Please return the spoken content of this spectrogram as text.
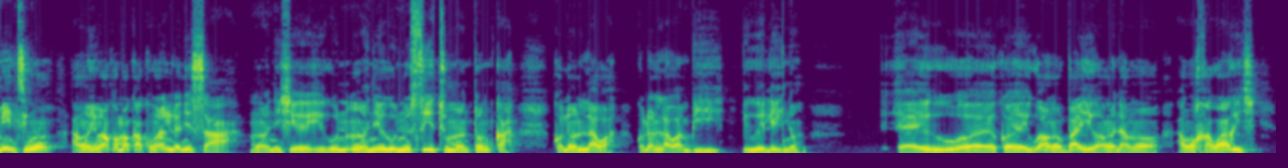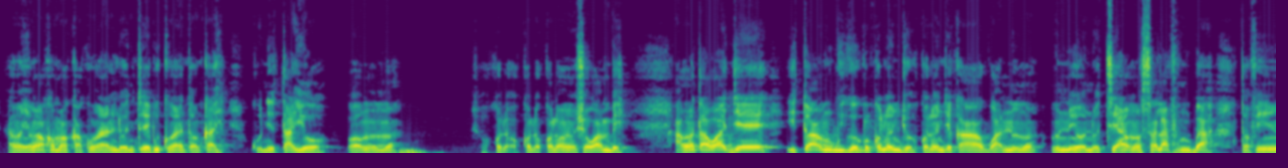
míì tí wọ́n àwọn èèyàn kàn máa ka kur'an lọ ní sáà wọn ní ṣe ìrònú wọn ní ronú sí ìtumọ̀ tó ń kà. Kọ́lọ́ ńlá wa kọ́lọ́ ńlá wa ń bi irú eléyìí náà irú irú àwọn báyìí àwọn àwọn àwọn khawarij àwọn èèyàn máa kàn máa ka Quran lọ nítorí pé Quran kà yìí kò ní tayọ ọrùn wọn. Kọlọ ń ṣọ́ wa ń bẹ. Àwọn táwa jẹ́ ìtọ́ àwọn wí gangan kọlọ ń jọ kọlọ ń jẹ́ ká wà nù wọn òun ọ̀nà tí àwọn sálàfù ń gbà tó fi ń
